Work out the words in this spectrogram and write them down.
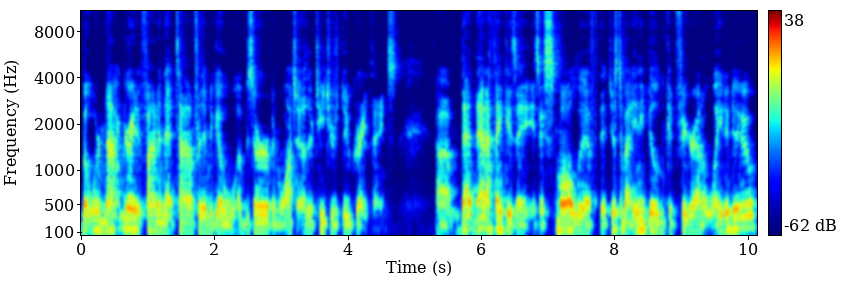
But we're not great at finding that time for them to go observe and watch other teachers do great things. Um, that that I think is a is a small lift that just about any building could figure out a way to do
